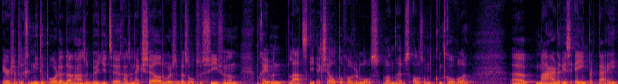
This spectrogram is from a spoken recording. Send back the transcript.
eerst hebben ze niet op orde. Dan gaan ze budgetten, gaan ze in Excel. Dan worden ze best wel obsessief. En dan op een gegeven moment laat ze die Excel toch wel weer los. Want dan hebben ze alles onder controle. Maar er is één partij,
